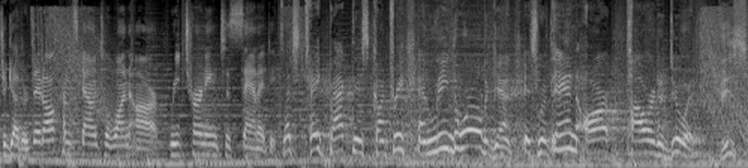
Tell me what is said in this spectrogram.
together? It all comes down to one R returning to sanity. Let's take back this country and lead the world again. It's within our power to do it. This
